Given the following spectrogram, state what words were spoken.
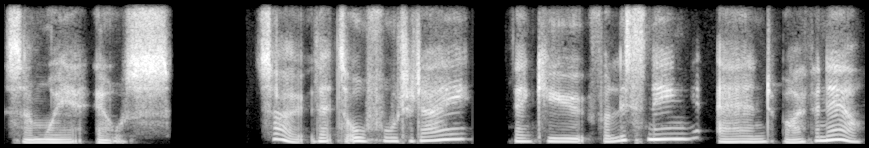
somewhere else. So that's all for today. Thank you for listening and bye for now.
